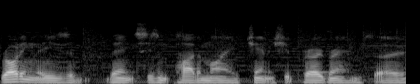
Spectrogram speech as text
Riding these events isn't part of my championship program, so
